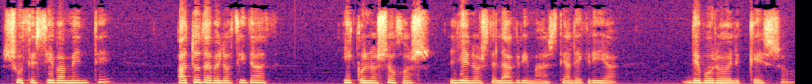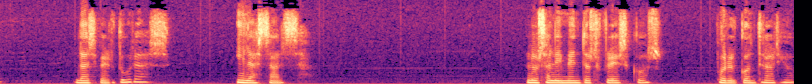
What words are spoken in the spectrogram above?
Sucesivamente, a toda velocidad y con los ojos llenos de lágrimas de alegría, devoró el queso las verduras y la salsa. Los alimentos frescos, por el contrario,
